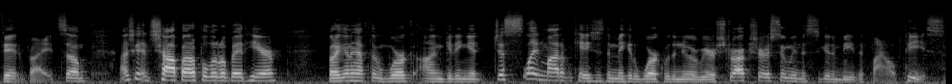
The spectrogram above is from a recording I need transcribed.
fit right. So I'm just going to chop it up a little bit here, but I'm going to have to work on getting it just slight modifications to make it work with the newer rear structure, assuming this is going to be the final piece.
